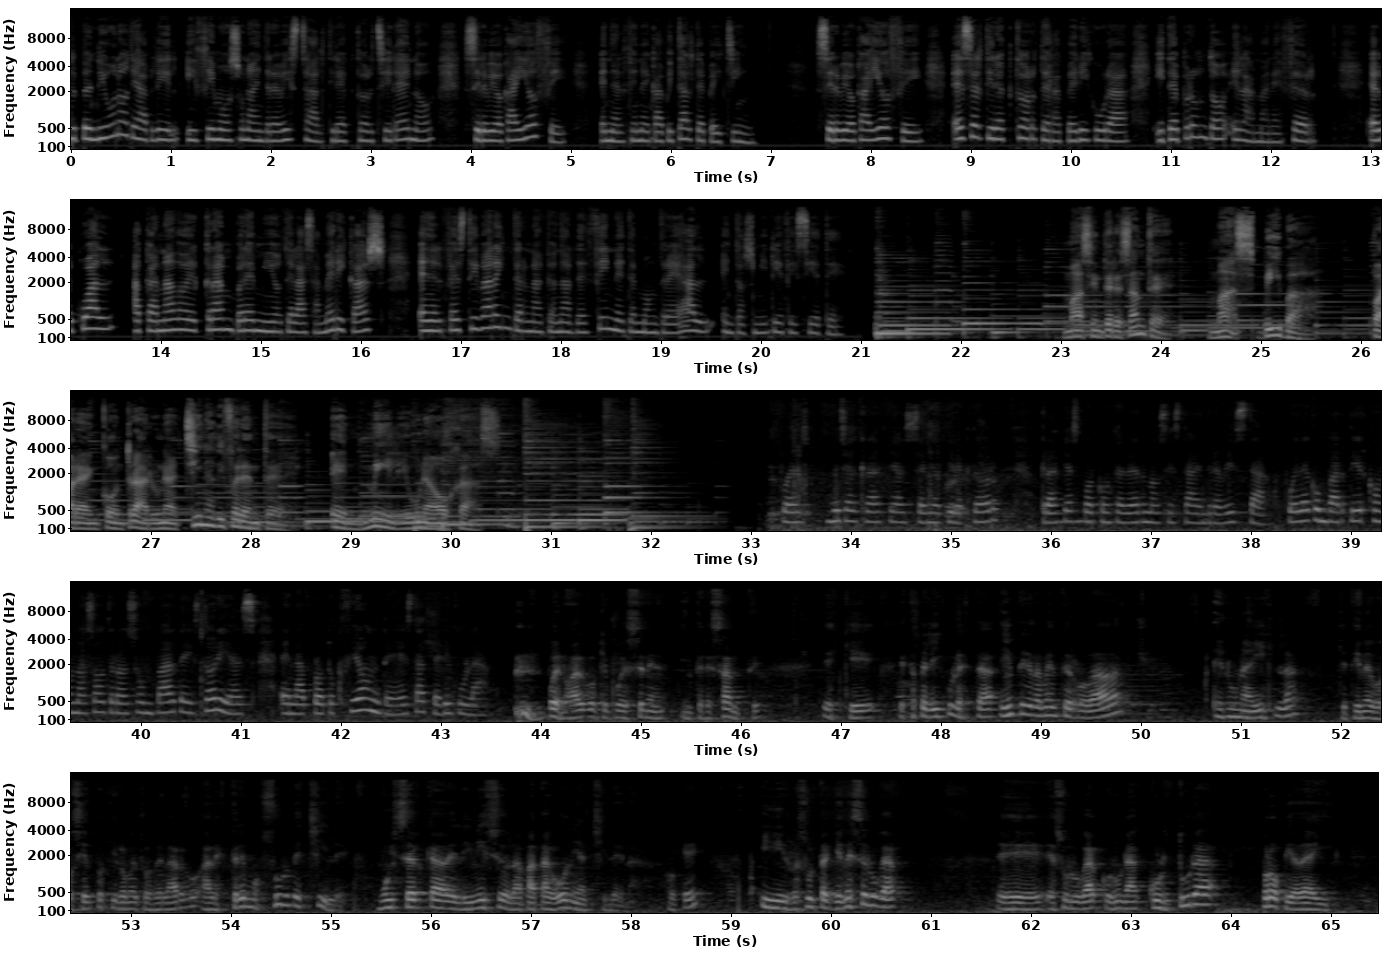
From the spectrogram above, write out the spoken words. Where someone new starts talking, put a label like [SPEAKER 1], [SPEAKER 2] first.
[SPEAKER 1] El 21 de abril hicimos una entrevista al director chileno Silvio Cayozi en el Cine Capital de Beijing. Silvio Cayozi es el director de la película Y de pronto el amanecer, el cual ha ganado el Gran Premio de las Américas en el Festival Internacional de Cine de Montreal en 2017.
[SPEAKER 2] Más interesante, más viva, para encontrar una China diferente en mil y una hojas.
[SPEAKER 1] Pues muchas gracias, señor director. Gracias por concedernos esta entrevista. ¿Puede compartir con nosotros un par de historias en la producción de esta película?
[SPEAKER 3] Bueno, algo que puede ser interesante es que esta película está íntegramente rodada en una isla que tiene 200 kilómetros de largo al extremo sur de Chile, muy cerca del inicio de la Patagonia chilena. ¿Ok? Y resulta que en ese lugar eh, es un lugar con una cultura propia de ahí,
